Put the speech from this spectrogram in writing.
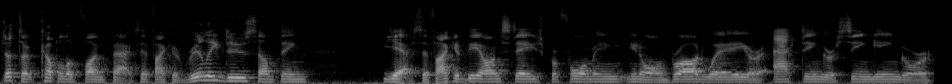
just a couple of fun facts. If I could really do something yes, if I could be on stage performing, you know, on Broadway or acting or singing or,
